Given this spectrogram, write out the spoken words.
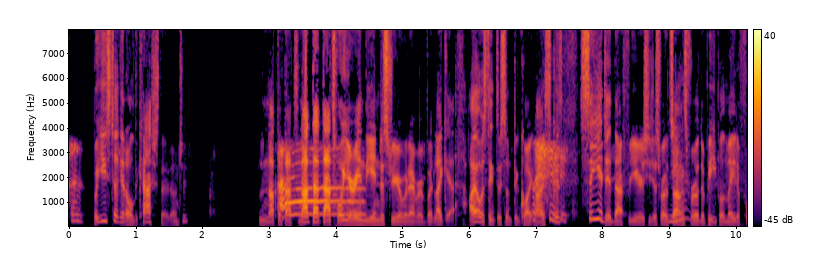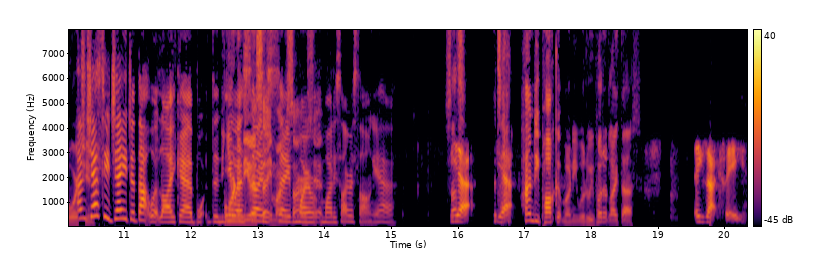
But you still get all the cash though, don't you? Not that that's not that that's why you're in the industry or whatever, but like I always think there's something quite nice because Sia did that for years. She just wrote songs Yeah. for other people, made a fortune. And Jessie J did that with like uh, Bo- the Born in USA, the USA, Miley Cyrus, My- yeah. Miley Cyrus song. Yeah. So yeah, it's yeah, handy pocket money. Would we put it like that? Exactly.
